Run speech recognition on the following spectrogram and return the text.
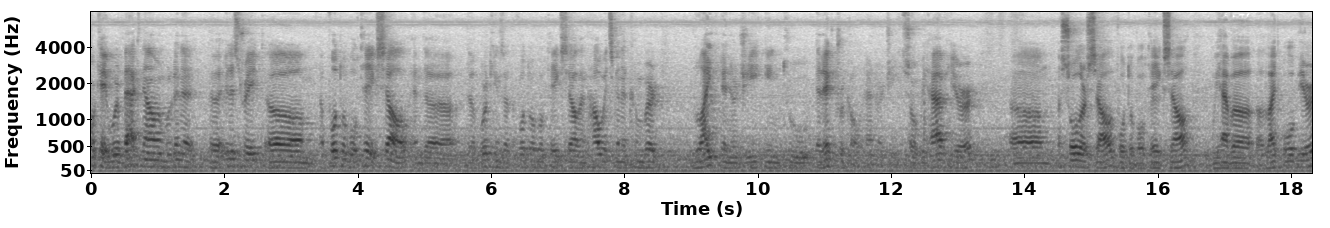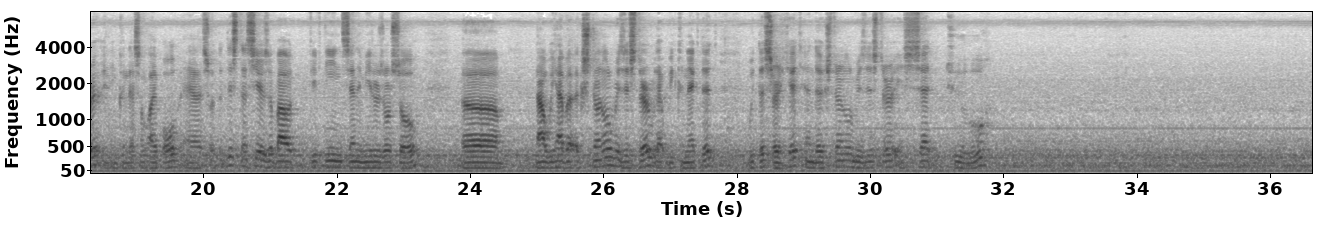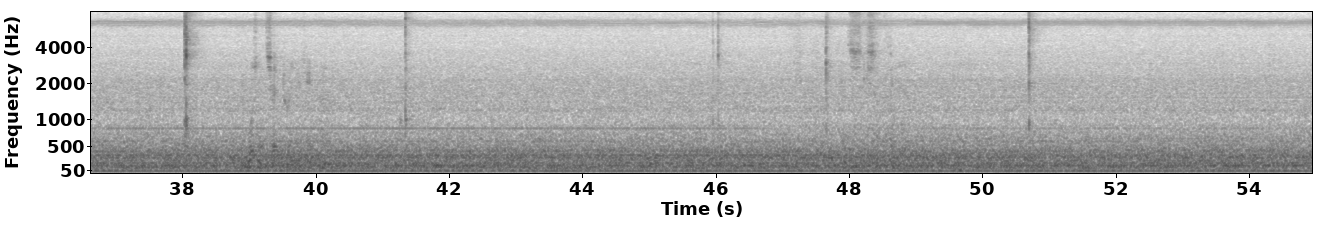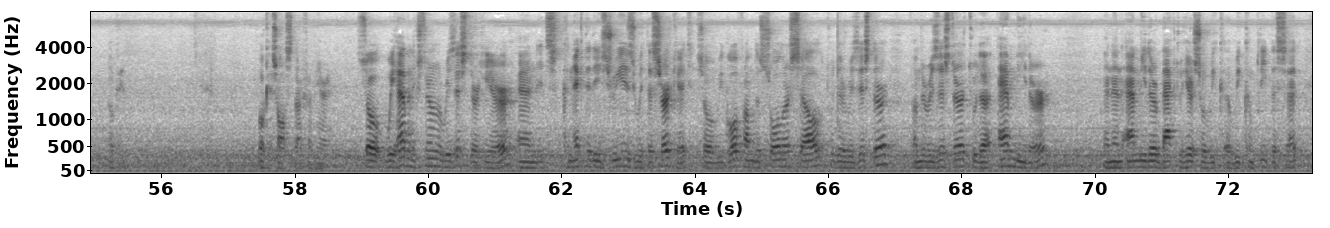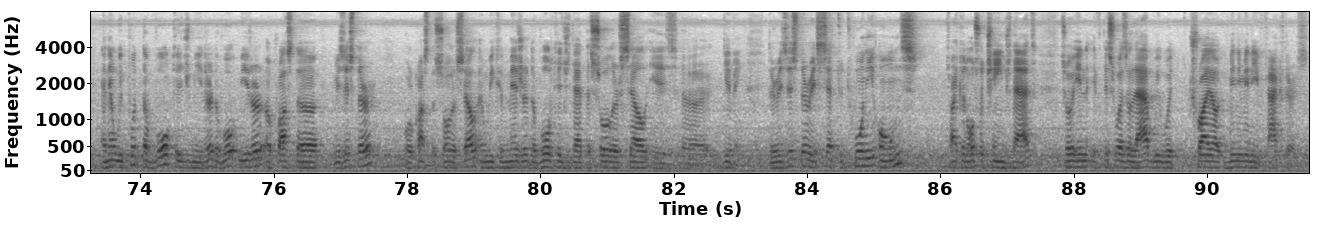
Okay, we're back now and we're going to uh, illustrate um, a photovoltaic cell and uh, the workings of the photovoltaic cell and how it's going to convert light energy into electrical energy. So we have here um, a solar cell, photovoltaic cell. We have a, a light bulb here, an incandescent light bulb. Uh, so the distance here is about 15 centimeters or so. Uh, now we have an external resistor that we connected with the circuit and the external resistor is set to wasn't set to anything. Let's see something. Okay. Okay, so I'll start from here. So we have an external resistor here and it's connected in series with the circuit. So we go from the solar cell to the resistor, from the resistor to the ammeter, and then ammeter back to here so we, uh, we complete the set. And then we put the voltage meter, the voltmeter across the resistor or across the solar cell and we can measure the voltage that the solar cell is uh, giving. The resistor is set to 20 ohms so I could also change that. So in, if this was a lab, we would try out many, many factors.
